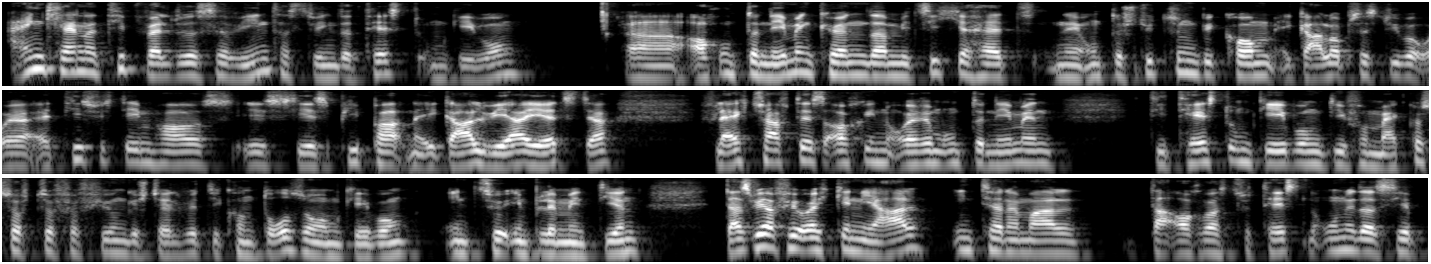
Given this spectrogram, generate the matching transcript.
Ein kleiner Tipp, weil du das erwähnt hast wegen der Testumgebung. Äh, auch Unternehmen können da mit Sicherheit eine Unterstützung bekommen, egal ob es jetzt über euer IT-Systemhaus ist, CSP-Partner, egal wer jetzt. Ja. Vielleicht schafft es auch in eurem Unternehmen, die Testumgebung, die von Microsoft zur Verfügung gestellt wird, die Contoso-Umgebung zu implementieren. Das wäre für euch genial, intern einmal da auch was zu testen, ohne dass ihr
